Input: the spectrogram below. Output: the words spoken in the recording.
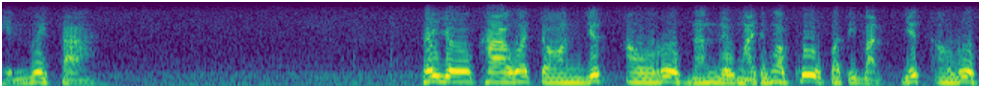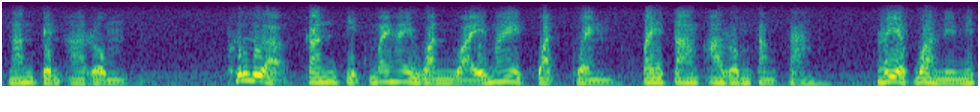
เห็นด้วยตา พระโยคาวจรยึดเอารูปนั้น หรือหมายถึงว่าผู้ปฏิบัติ ยึดเอารูปนั้นเป็นอารมณ์ เพื่อกันจิตไม่ให้วันไหวไม่ให้กวัดแกว่งไปตามอารมณ์ต่างๆ เรียกว่านิมิต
